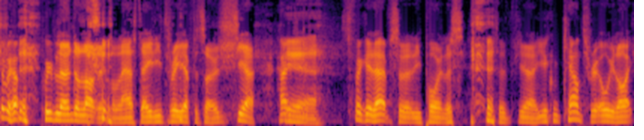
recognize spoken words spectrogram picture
Well, We've learned a lot in the last eighty-three episodes. Yeah, How- Yeah, it's freaking absolutely pointless. so, you know, you can counter it all you like.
